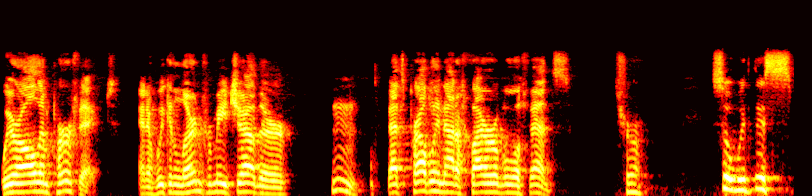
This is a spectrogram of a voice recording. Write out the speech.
we're all imperfect. And if we can learn from each other, hmm, that's probably not a fireable offense. Sure. So with this,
